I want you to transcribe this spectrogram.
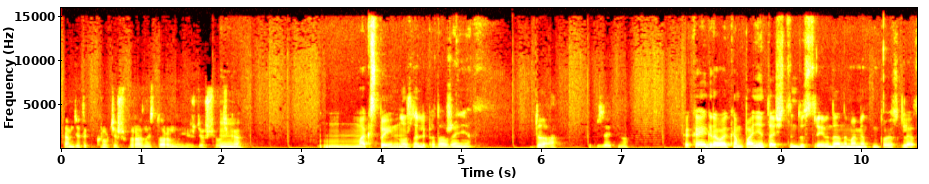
Там, где ты крутишь в разные стороны и ждешь щелчка. Макс Пейн, нужно ли продолжение? Да, обязательно. Какая игровая компания тащит индустрию в данный момент, на твой взгляд?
